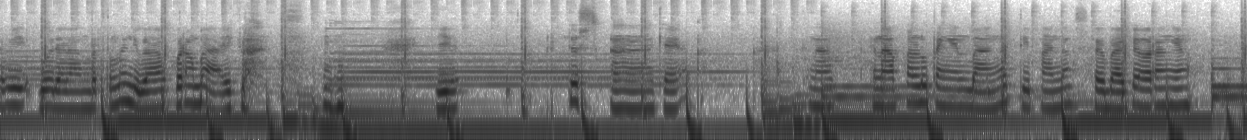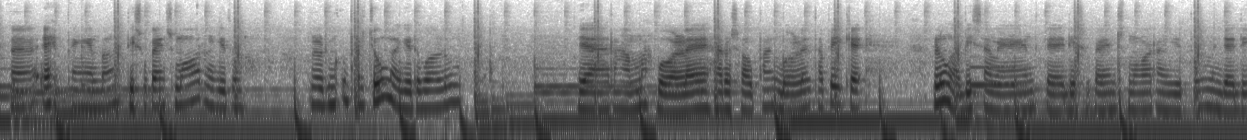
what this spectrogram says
Tapi gue dalam berteman juga kurang baik lah. Iya. Terus uh, kayak kenapa, kenapa lu pengen banget dipandang sebagai orang yang uh, eh pengen banget disukain semua orang gitu menurut gue percuma gitu kalau lu ya ramah boleh harus sopan boleh tapi kayak lu nggak bisa men. Kayak disukain semua orang gitu menjadi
